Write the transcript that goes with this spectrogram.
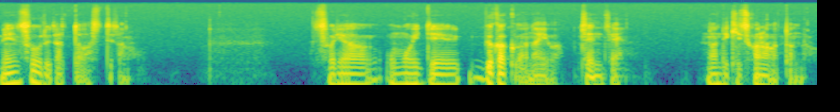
メンソールだったわ吸ってたの。そりゃ思い出深くはないわ全然。なんで気づかなかったんだろう。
